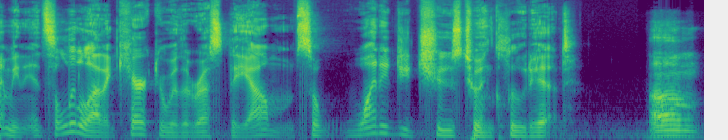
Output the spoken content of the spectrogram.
I mean, it's a little out of character with the rest of the album, so why did you choose to include it? Um,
